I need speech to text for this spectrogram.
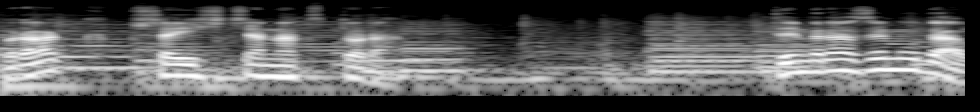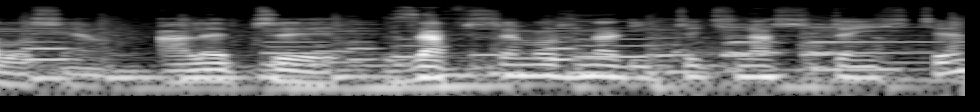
Brak przejścia nad torami. Tym razem udało się, ale czy zawsze można liczyć na szczęście?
